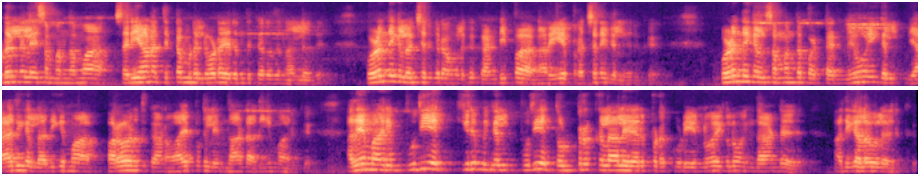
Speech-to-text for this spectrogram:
உடல்நிலை சம்பந்தமா சரியான திட்டமிடலோட இருந்துக்கிறது நல்லது. குழந்தைகள் வச்சிருக்கிறவங்களுக்கு கண்டிப்பா நிறைய பிரச்சனைகள் இருக்கு. குழந்தைகள் சம்பந்தப்பட்ட நோய்கள் வியாதிகள் அதிகமா பரவறதுக்கான வாய்ப்புகள் இந்த ஆண்டு அதிகமா இருக்கு. அதே மாதிரி புதிய கிருமிகள் புதிய தொற்றுக்களால் ஏற்படக்கூடிய நோய்களும் இந்த ஆண்டு அதிக அளவுல இருக்கு.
